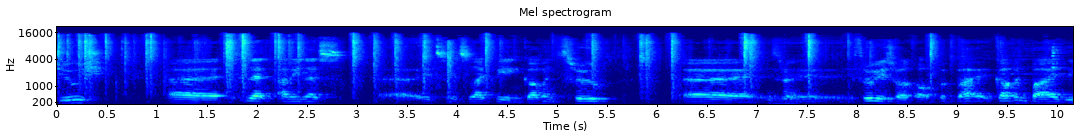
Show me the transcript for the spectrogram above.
Jewish uh, that I mean that's it's it's like being governed through uh, Israel. uh, through Israel, or by, governed by the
